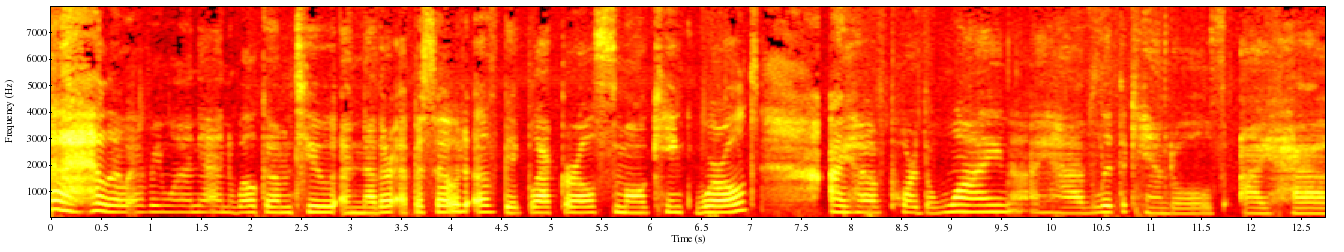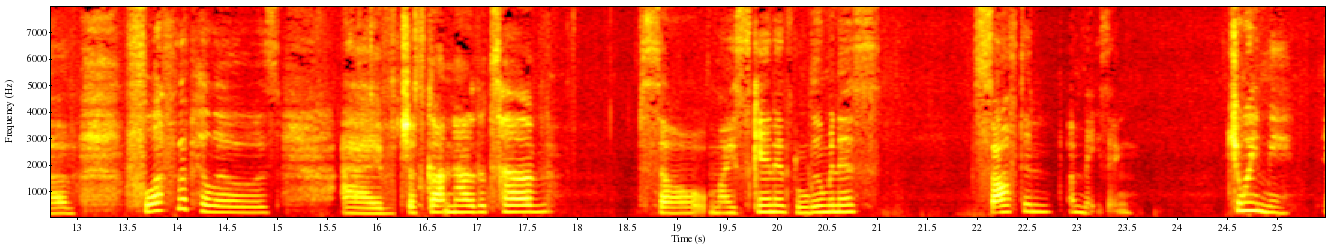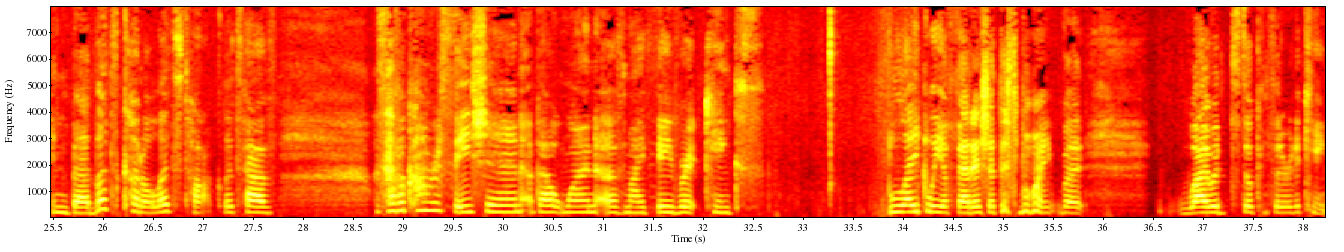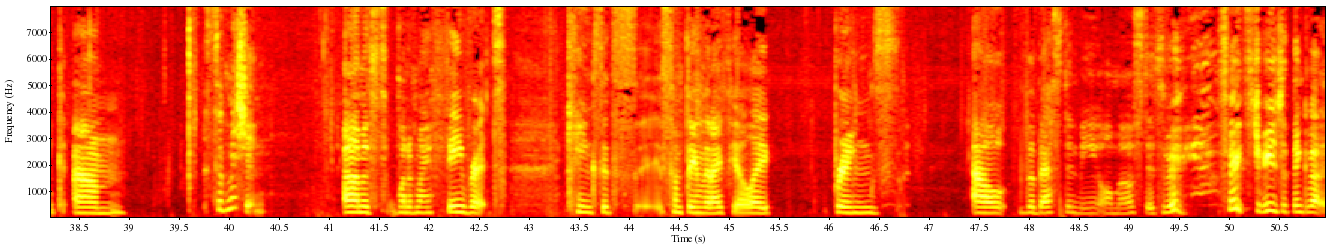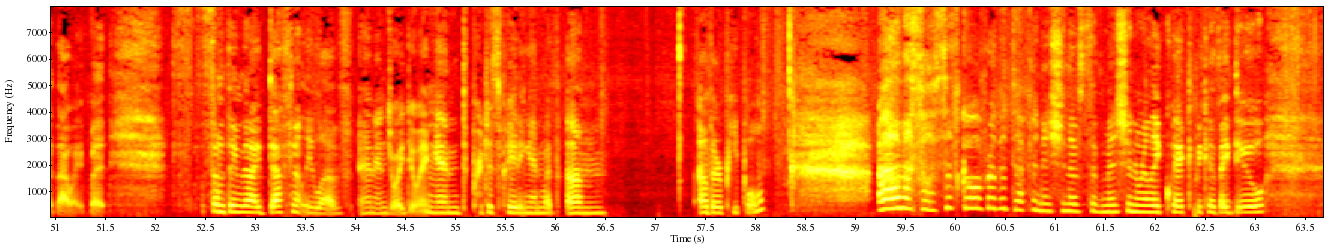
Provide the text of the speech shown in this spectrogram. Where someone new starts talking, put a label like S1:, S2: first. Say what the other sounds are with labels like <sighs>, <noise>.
S1: <sighs> Hello, everyone, and welcome to another episode of Big Black Girl Small Kink World. I have poured the wine, I have lit the candles, I have fluffed the pillows, I've just gotten out of the tub, so my skin is luminous, soft, and amazing. Join me in bed. Let's cuddle, let's talk, let's have let's have a conversation about one of my favorite kinks. Likely a fetish at this <laughs> point, but I would still consider it a kink. Um, submission. Um, it's one of my favorite kinks. It's, it's something that I feel like brings out the best in me almost. It's very, <laughs> very strange to think about it that way, but it's something that I definitely love and enjoy doing and participating in with um, other people. Um, so let's just go over the definition of submission really quick because I do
